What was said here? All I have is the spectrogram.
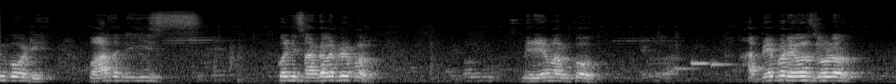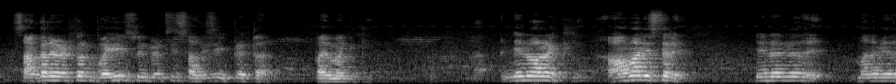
ఇంకొకటి వార్త ఈ కొన్ని సకల పేపర్లు మీరేమనుకోవద్దు. ఆ పేపర్ ఎవరు చూడరు. సంకలం పెట్టుకొని పోయి చూపెట్టి చదివి పెట్టారు పది మందికి. నేను వాళ్ళకి అవమానిస్తలే. నేను అనేది మన మీద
